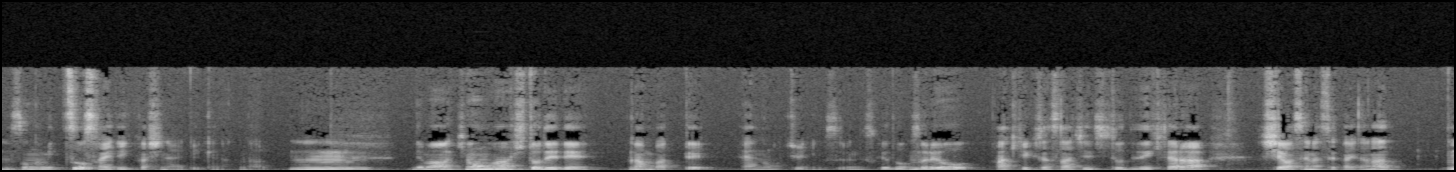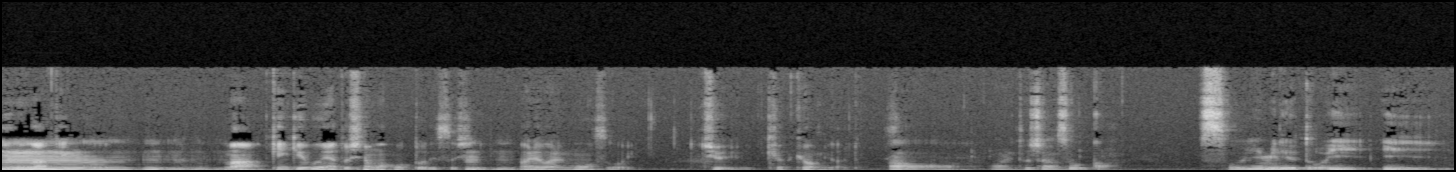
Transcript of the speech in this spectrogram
ー。うんその3つを最適化しないといけなくなる。うん。で、まあ、基本は人手で頑張って、あの、チューニングするんですけど、うんそれをアーキテクチャサーチで人でできたら、幸せな世界だなっていうのが結構、うんまあ、研究分野としてもホットですし、うんうん我々もすごい注意、興興味があると。ああ、割とじゃあそうか。そういう意味で言うと、いい、いい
